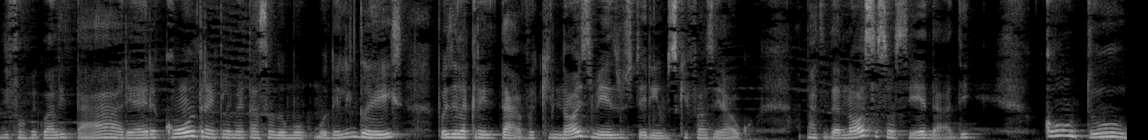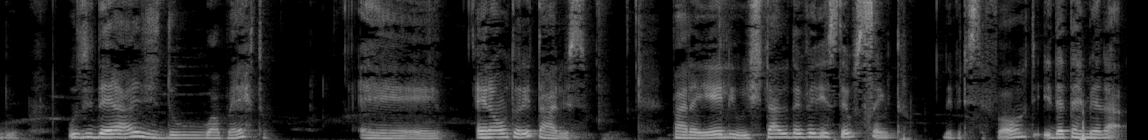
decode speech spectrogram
de forma igualitária, era contra a implementação do modelo inglês, pois ele acreditava que nós mesmos teríamos que fazer algo a partir da nossa sociedade. Contudo, os ideais do Alberto é, eram autoritários. Para ele, o Estado deveria ser o centro, deveria ser forte e determinar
